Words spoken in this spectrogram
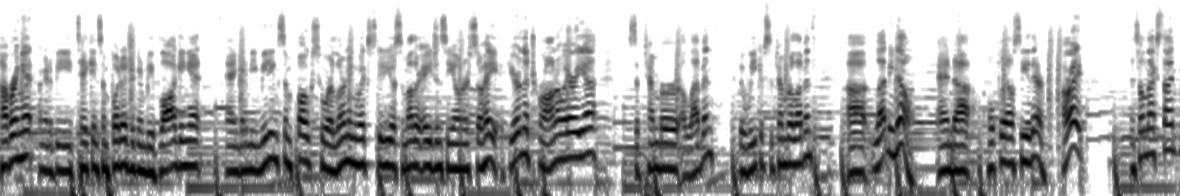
covering it. I'm going to be taking some footage. I'm going to be vlogging it and going to be meeting some folks who are learning Wix Studio, some other agency owners. So, hey, if you're in the Toronto area, September 11th, the week of September 11th, uh, let me know. And uh, hopefully I'll see you there. All right. Until next time,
